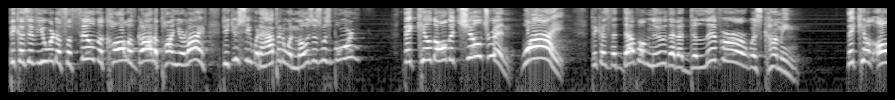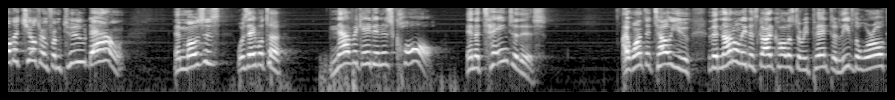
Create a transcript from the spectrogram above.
Because if you were to fulfill the call of God upon your life, did you see what happened when Moses was born? They killed all the children. Why? Because the devil knew that a deliverer was coming. They killed all the children from two down. And Moses was able to navigate in his call and attain to this. I want to tell you that not only does God call us to repent, to leave the world,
